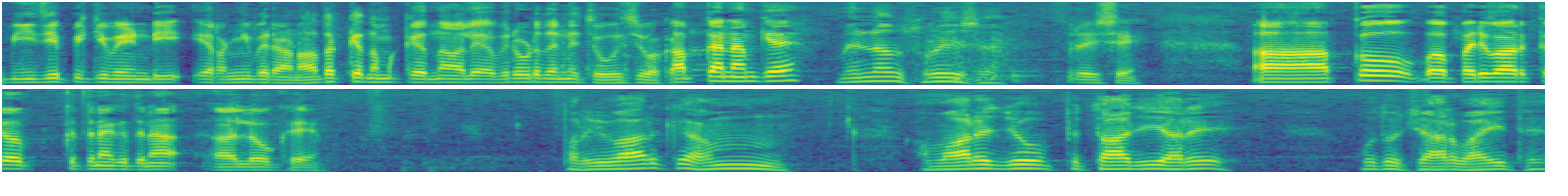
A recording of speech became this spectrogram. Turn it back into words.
ബി ജെ പിക്ക് വേണ്ടി ഇറങ്ങിവരാണോ അതൊക്കെ നമുക്ക് എന്നാൽ അവരോട് തന്നെ ചോദിച്ചു നോക്കാം आपका नाम क्या है मेरा नाम सुरेश है सुरेश है आ, आपको प- परिवार का कितना कितना आ, लोग है परिवार के हम हमारे जो पिताजी हरे वो तो चार भाई थे।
